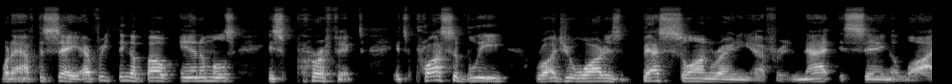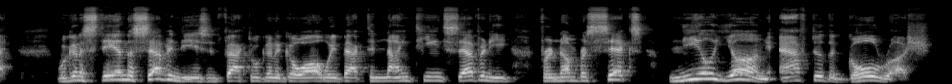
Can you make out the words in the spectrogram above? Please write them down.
What I have to say, everything about Animals is perfect. It's possibly Roger Waters' best songwriting effort, and that is saying a lot. We're going to stay in the 70s. In fact, we're going to go all the way back to 1970 for number six, Neil Young after the Gold Rush.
